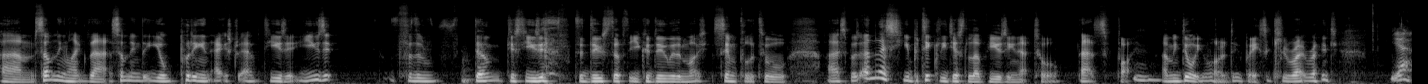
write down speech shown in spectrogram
um, something like that, something that you're putting in extra effort to use it. Use it for the don't just use it to do stuff that you could do with a much simpler tool i suppose unless you particularly just love using that tool that's fine i mean do what you want to do basically right Rach Yeah,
